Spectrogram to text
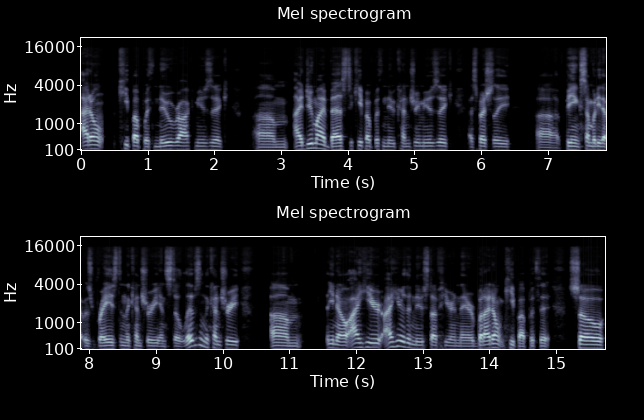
I don't keep up with new rock music. Um, I do my best to keep up with new country music, especially uh, being somebody that was raised in the country and still lives in the country, um, you know, I hear I hear the new stuff here and there, but I don't keep up with it. So,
